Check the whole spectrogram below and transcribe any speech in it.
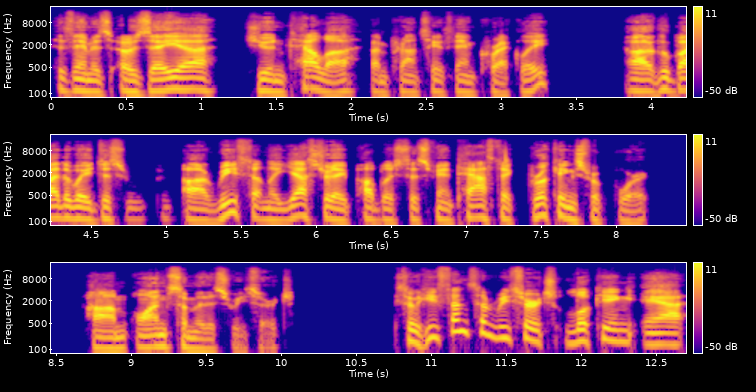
His name is Osea Giuntella, if I'm pronouncing his name correctly, uh, who, by the way, just uh, recently, yesterday, published this fantastic Brookings report um, on some of this research. So he's done some research looking at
